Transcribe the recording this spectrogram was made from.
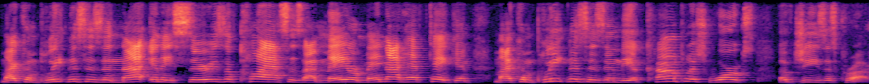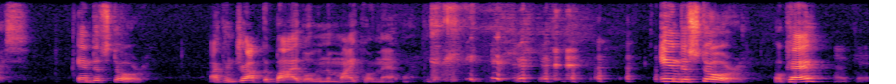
My completeness is in not in a series of classes I may or may not have taken. My completeness is in the accomplished works of Jesus Christ. End of story. I can drop the Bible and the mic on that one. End of story. Okay? Okay.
